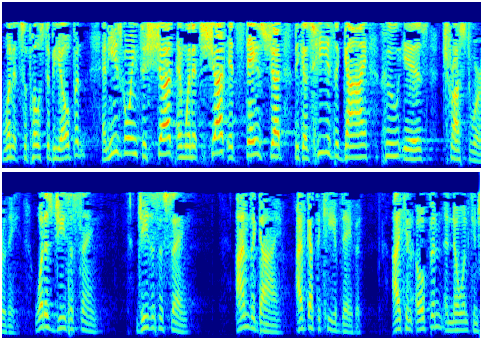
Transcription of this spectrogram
when it's supposed to be open, and he's going to shut, and when it's shut, it stays shut because he is a guy who is trustworthy. What is Jesus saying? Jesus is saying, I'm the guy. I've got the key of David. I can open and no one can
